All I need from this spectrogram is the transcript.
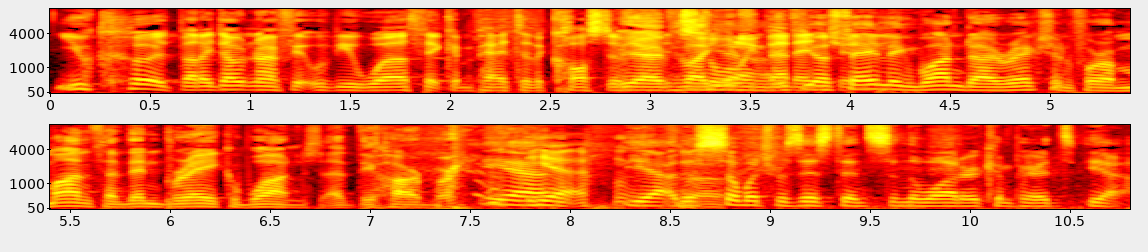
You could, but I don't know if it would be worth it compared to the cost of Yeah, if, like, installing if that you're engine. sailing one direction for a month and then break once at the harbor. Yeah, Yeah. yeah. There's so much resistance in the water compared to yeah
